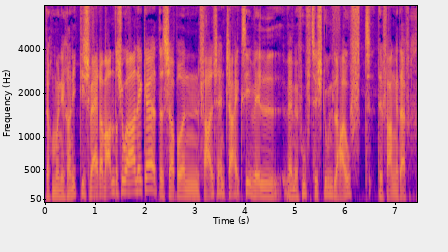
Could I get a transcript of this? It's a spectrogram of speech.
Da muss ich auch nicht die schweren Wanderschuhe anlegen. Das war aber ein falscher Entscheid gewesen, weil wenn man 15 Stunden läuft, dann fangen einfach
